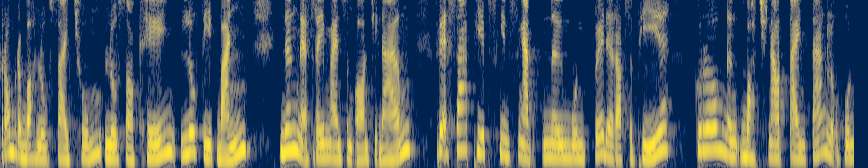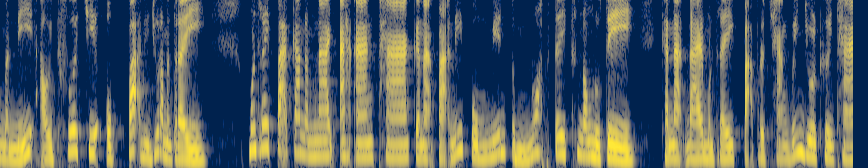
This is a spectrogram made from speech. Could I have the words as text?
ក្រុមរបស់លោកសាយឈុំលោកសខេងលោកទីបាញ់និងអ្នកស្រីម៉ែនសំអនជាដើមរក្សាភាពស្ងៀមស្ងាត់នៅមុនពេលដែលរដ្ឋសភាគ្រងនឹងបោះឆ្នោតតែងតាំងលោកហ៊ុនម៉ាណីឲ្យធ្វើជាឧបនាយករដ្ឋមន្ត្រី មន្ត្រីបកកណ្ដាលអំណាចអះអាងថាគណៈបកនេះពុំមានទំនាស់ផ្ទៃក្នុងនោះទេខណៈដែលមន្ត្រីបកប្រឆាំងវិញយល់ឃើញថា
